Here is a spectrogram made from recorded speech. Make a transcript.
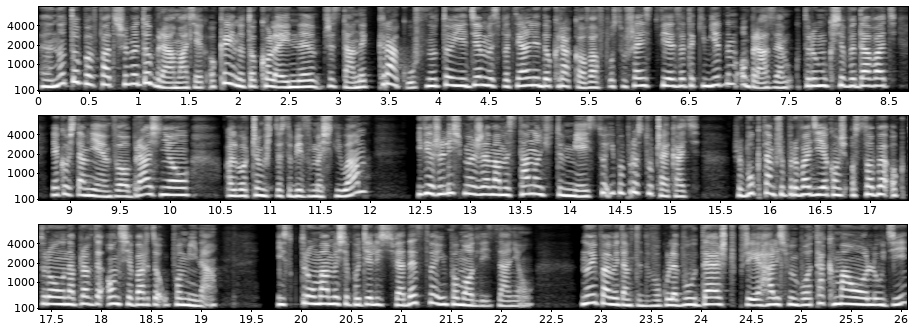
E, no to patrzymy, dobra Maciek, okej, okay, no to kolejny przystanek Kraków. No to jedziemy specjalnie do Krakowa w posłuszeństwie za takim jednym obrazem, który mógł się wydawać jakoś tam, nie wiem, wyobraźnią albo czymś, co sobie wymyśliłam. I wierzyliśmy, że mamy stanąć w tym miejscu i po prostu czekać, że Bóg tam przyprowadzi jakąś osobę, o którą naprawdę On się bardzo upomina i z którą mamy się podzielić świadectwem i pomodlić za nią. No i pamiętam wtedy w ogóle był deszcz, przyjechaliśmy, było tak mało ludzi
